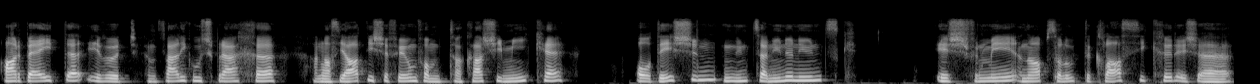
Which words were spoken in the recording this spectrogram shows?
arbeiten. Ich würde Empfehlung aussprechen, einen asiatischen Film von Takashi Miike, Audition 1999, ist für mich ein absoluter Klassiker, ist ein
